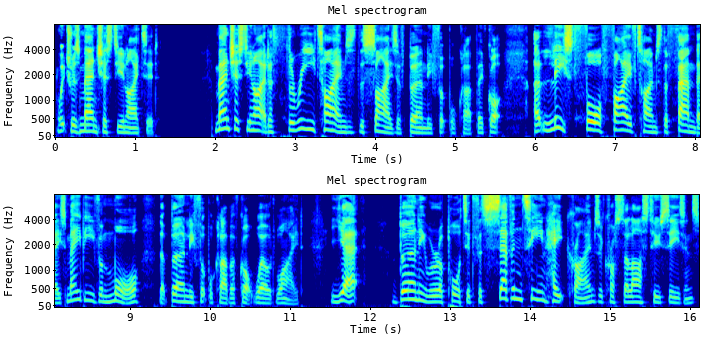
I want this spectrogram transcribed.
which was Manchester United. Manchester United are three times the size of Burnley Football Club. They've got at least four, five times the fan base, maybe even more, that Burnley Football Club have got worldwide. Yet, Burnley were reported for 17 hate crimes across the last two seasons,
